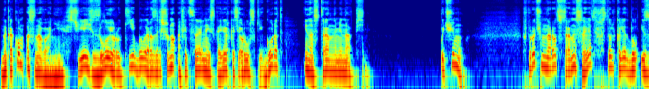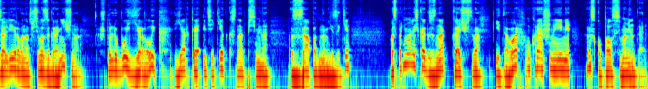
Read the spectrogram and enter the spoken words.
на каком основании, с чьей злой руки было разрешено официально исковеркать русский город иностранными надписями. Почему? Впрочем, народ страны Советов столько лет был изолирован от всего заграничного, что любой ярлык, яркая этикетка с надписями на западном языке – воспринимались как знак качества, и товар, украшенный ими, раскупался моментально.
